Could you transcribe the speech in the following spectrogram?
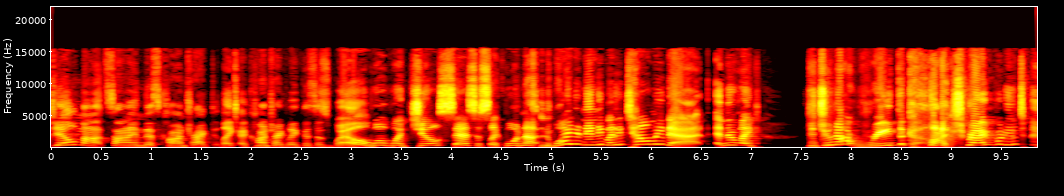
Jill not sign this contract, like a contract like this as well? Well, what Jill says is like, well, not why didn't anybody tell me that? And they're like, did you not read the contract? What are you? T-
